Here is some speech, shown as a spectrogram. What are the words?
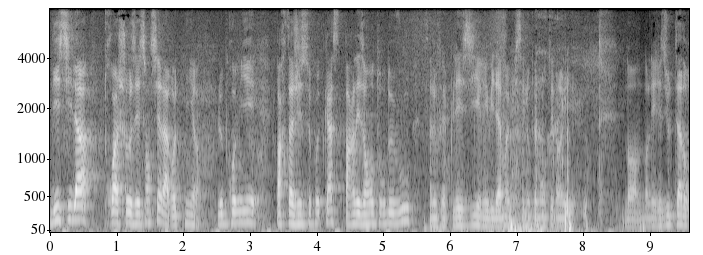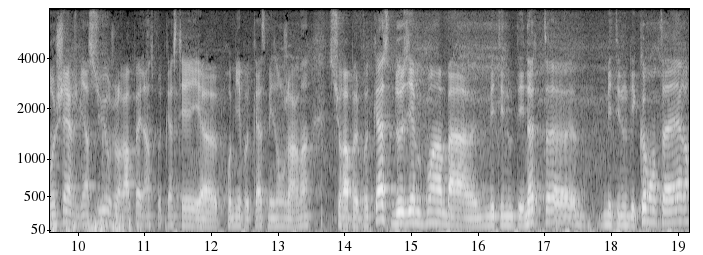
D'ici là, trois choses essentielles à retenir. Le premier, partagez ce podcast, parlez-en autour de vous. Ça nous fait plaisir évidemment, et puis ça nous fait monter dans les, dans, les résultats de recherche, bien sûr. Je le rappelle, hein, ce podcast est euh, premier podcast Maison Jardin sur Apple Podcast. Deuxième point, bah, mettez-nous des notes, euh, mettez-nous des commentaires.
